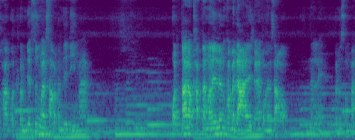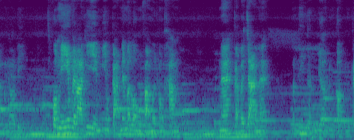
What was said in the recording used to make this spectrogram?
ความอดทนเยอะซึ่งวันเสาร์ทำได้ดีมาก อดตาเราขับตานอนในเรื่องธรรมดาเลยใช่ไหมคนวันเสาร์นั่นแหละคุณสมบัติของเราดี พวกนี้เวลาที่มีโอกาสได้มาลงฝ่ามือทองคำนะกับอาจารย์นะ มันได้เงินเยอะเป็นกอบเป็นก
